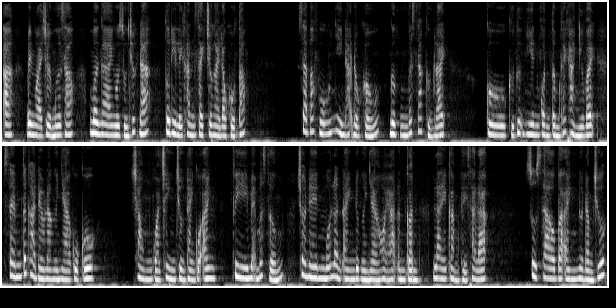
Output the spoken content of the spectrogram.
À, bên ngoài trời mưa sao? Mời ngài ngồi xuống trước đã, tôi đi lấy khăn sạch cho ngài lau khô tóc. Gia Bác Vũ nhìn hạ đầu khấu, ngực bất giác cứng lại. Cô cứ tự nhiên quan tâm khách hàng như vậy, xem tất cả đều là người nhà của cô. Trong quá trình trưởng thành của anh, vì mẹ mất sớm, cho nên mỗi lần anh được người nhà hỏi hạn ân cần lại cảm thấy xa lạ. Dù sao bà anh nửa năm trước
